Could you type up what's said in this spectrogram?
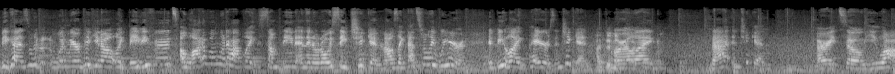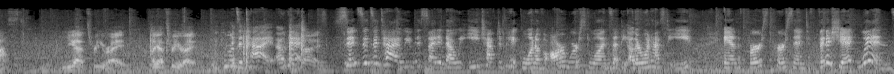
Because when, when we were picking out like baby foods, a lot of them would have like something and then it would always say chicken. And I was like, that's really weird. It'd be like pears and chicken. I did not Or like, like that that and chicken. Alright, so you lost. You got three right. I got three right. It's a tie, okay. Guys. Since it's a tie, we've decided that we each have to pick one of our worst ones that the other one has to eat. And the first person to finish it wins.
